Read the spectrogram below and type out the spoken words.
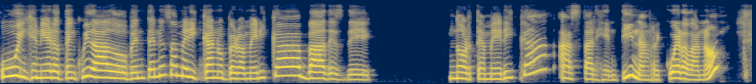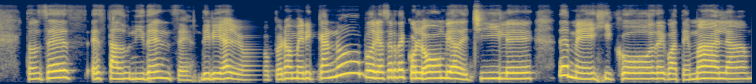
uy, ingeniero, ten cuidado, 10 es americano, pero América va desde Norteamérica hasta Argentina, recuerda, ¿no? Entonces, estadounidense, diría yo, pero americano podría ser de Colombia, de Chile, de México, de Guatemala,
